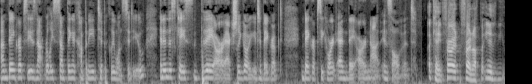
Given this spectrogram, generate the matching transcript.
Um, bankruptcy is not really something a company typically wants to do. And in this case, they are actually going into bankrupt bankruptcy court and they are not insolvent. Okay, fair, fair enough. But you know,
